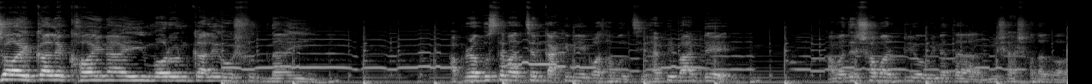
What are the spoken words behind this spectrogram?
জয়কালে ক্ষয় নাই, মরণকালে ওষুধ নাই। আপনারা বুঝতে পারছেন কাকে নিয়ে কথা বলছি। হ্যাপি বার্থডে আমাদের সবার প্রিয় অভিনেতা মিশা সদাগর।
